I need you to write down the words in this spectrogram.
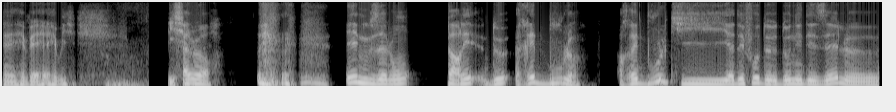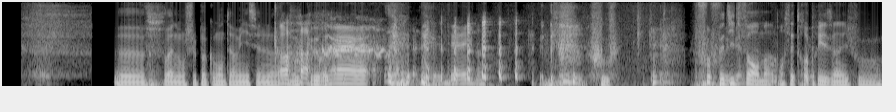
Eh ben oui. Ici. Alors. et nous allons parler de Red Bull. Red Bull qui, à défaut de donner des ailes. Euh... euh, ouais, non, je sais pas comment terminer celle-là. Oh. Donc, euh, terrible. Ouf. Fouf, petite forme hein, pour cette reprise, hein, il faut,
